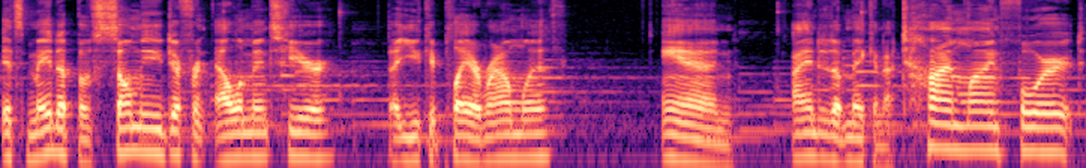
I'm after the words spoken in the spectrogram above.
it's made up of so many different elements here that you could play around with and I ended up making a timeline for it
